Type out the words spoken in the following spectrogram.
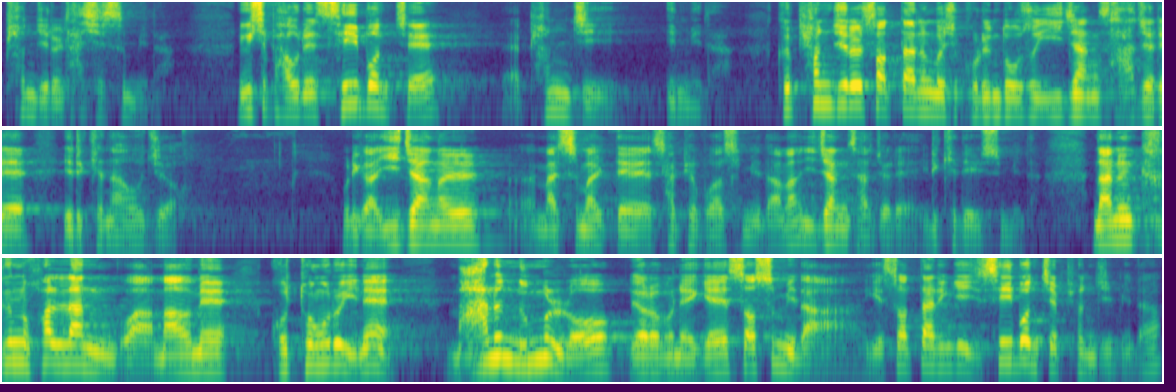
편지를 다시 씁니다. 이것이 바울의 세 번째 편지입니다. 그 편지를 썼다는 것이 고린도후서 2장 4절에 이렇게 나오죠. 우리가 2장을 말씀할 때 살펴보았습니다만 2장 4절에 이렇게 되어 있습니다. 나는 큰 환란과 마음의 고통으로 인해 많은 눈물로 여러분에게 썼습니다. 이게 썼다는 게 세 번째 편지입니다.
